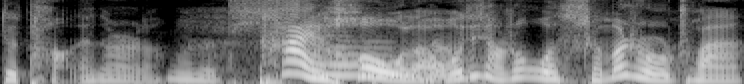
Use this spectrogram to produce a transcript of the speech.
就躺在那儿了。我的天，太厚了！我就想说，我什么时候穿？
